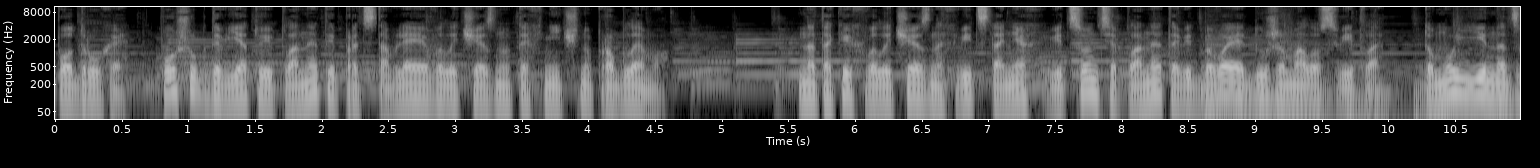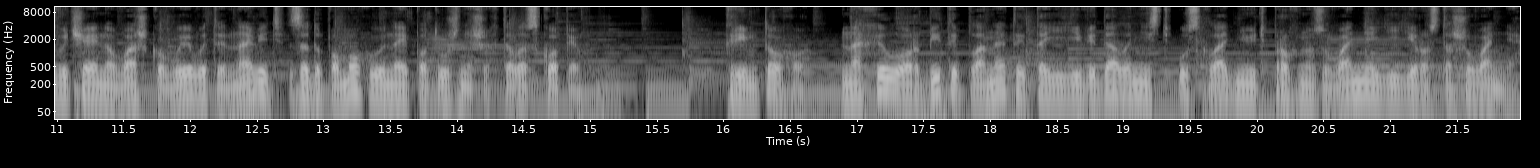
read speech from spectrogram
По-друге, пошук дев'ятої планети представляє величезну технічну проблему. На таких величезних відстанях від Сонця планета відбиває дуже мало світла, тому її надзвичайно важко виявити навіть за допомогою найпотужніших телескопів. Крім того, нахил орбіти планети та її віддаленість ускладнюють прогнозування її розташування.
